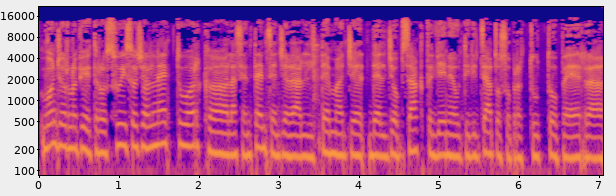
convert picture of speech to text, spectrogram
Buongiorno Pietro, sui social network eh, la sentenza in generale, il tema del Jobs Act viene utilizzato soprattutto per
